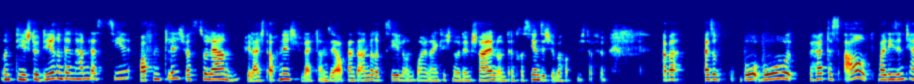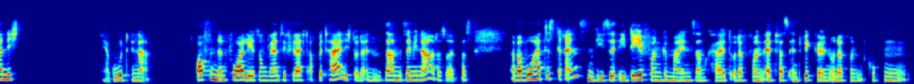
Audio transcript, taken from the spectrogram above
Und die Studierenden haben das Ziel, hoffentlich was zu lernen. Vielleicht auch nicht. Vielleicht haben sie auch ganz andere Ziele und wollen eigentlich nur den Schein und interessieren sich überhaupt nicht dafür. Aber also wo, wo hört das auf? Weil die sind ja nicht, ja gut, in einer offenen Vorlesung wären sie vielleicht auch beteiligt oder in einem Seminar oder so etwas. Aber wo hat es Grenzen, diese Idee von Gemeinsamkeit oder von etwas entwickeln oder von gucken,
